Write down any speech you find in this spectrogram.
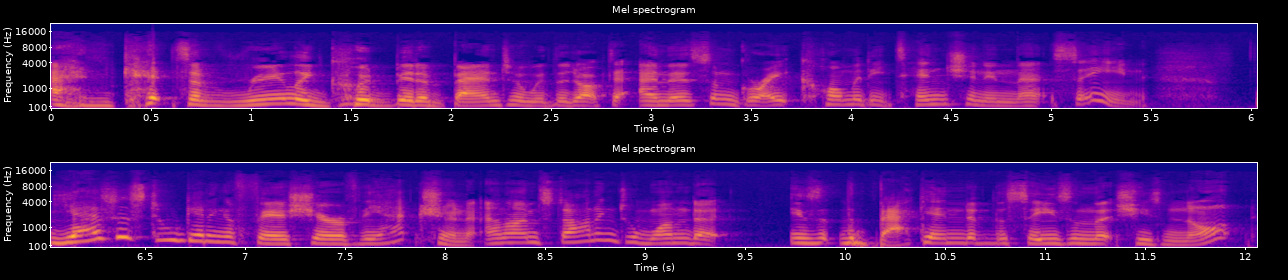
and gets a really good bit of banter with the Doctor, and there's some great comedy tension in that scene. Yaz is still getting a fair share of the action, and I'm starting to wonder is it the back end of the season that she's not?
